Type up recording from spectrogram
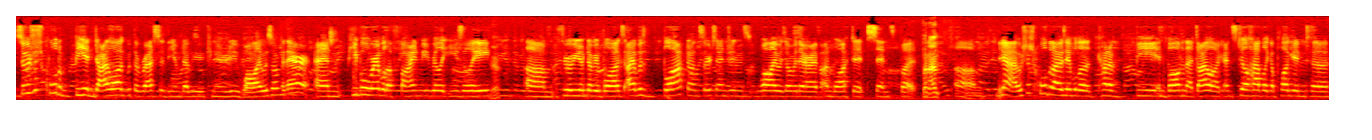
So it was just cool to be in dialogue with the rest of the MW community while I was over there, and people were able to find me really easily um, through UMW blogs. I was blocked on search engines while I was over there. I've unblocked it since, but But I, um, yeah, it was just cool that I was able to kind of be involved in that dialogue and still have like a plug-in to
